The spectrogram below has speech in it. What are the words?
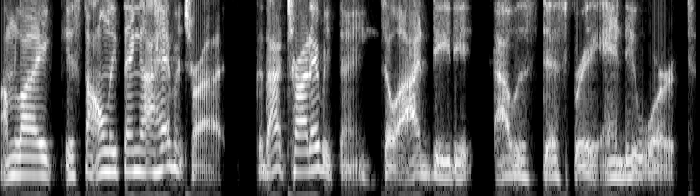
I'm like, it's the only thing I haven't tried because I tried everything. So I did it. I was desperate and it worked.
